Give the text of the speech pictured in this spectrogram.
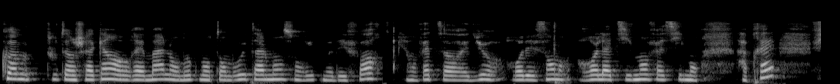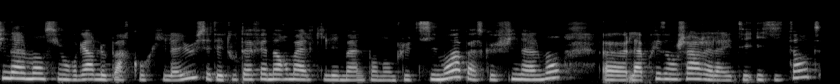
comme tout un chacun aurait mal en augmentant brutalement son rythme d'effort, et en fait ça aurait dû redescendre relativement facilement. Après, finalement, si on regarde le parcours qu'il a eu, c'était tout à fait normal qu'il ait mal pendant plus de six mois, parce que finalement, euh, la prise en charge, elle a été hésitante,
